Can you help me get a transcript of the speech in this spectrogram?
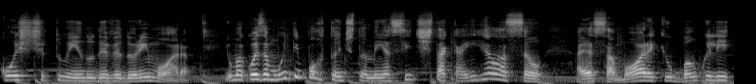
constituindo o devedor em mora. E uma coisa muito importante também a se destacar em relação a essa mora é que o banco ele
